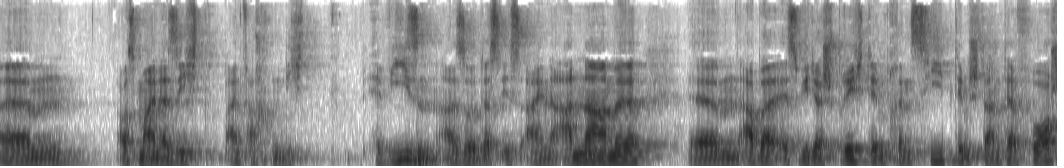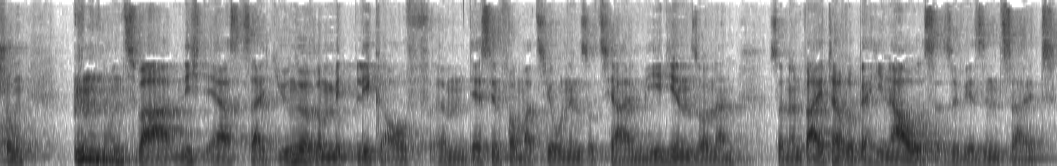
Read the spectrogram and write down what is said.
ähm, aus meiner Sicht einfach nicht erwiesen. Also das ist eine Annahme, aber es widerspricht im Prinzip dem Stand der Forschung und zwar nicht erst seit jüngerem mit Blick auf Desinformation in sozialen Medien, sondern, sondern weit darüber hinaus. Also wir sind seit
